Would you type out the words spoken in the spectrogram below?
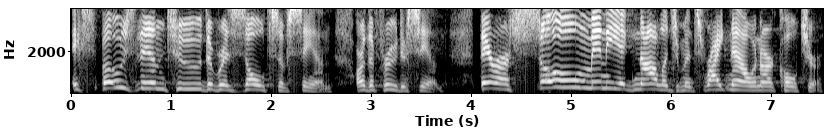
expose them to the results of sin or the fruit of sin. There are so many acknowledgments right now in our culture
